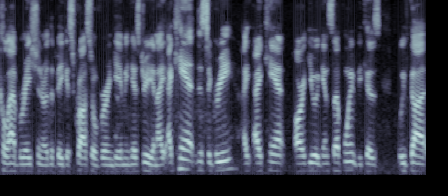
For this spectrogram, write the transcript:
collaboration or the biggest crossover in gaming history, and I, I can't disagree. I, I can't argue against that point because we've got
